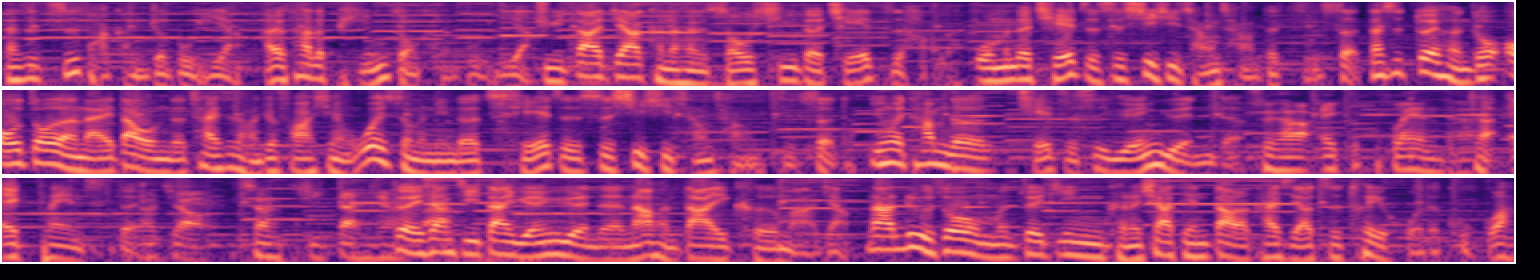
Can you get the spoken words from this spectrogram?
但是吃法可能就不一样，还有它的品种可能不一样。举大家可能很熟悉的茄子好了，我们的茄子是细细长长的紫色，但是对很多欧洲人来到我们的菜市场就发现，为什么你的茄子是细细长长紫色的？因为他们的茄子是圆圆的，所以它要 eggplant，叫 eggplant，对要。叫像鸡蛋一样，对，像鸡蛋圆圆的，然后很大一颗嘛，这样。那例如说，我们最近可能夏天到了，开始要吃退火的苦瓜。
